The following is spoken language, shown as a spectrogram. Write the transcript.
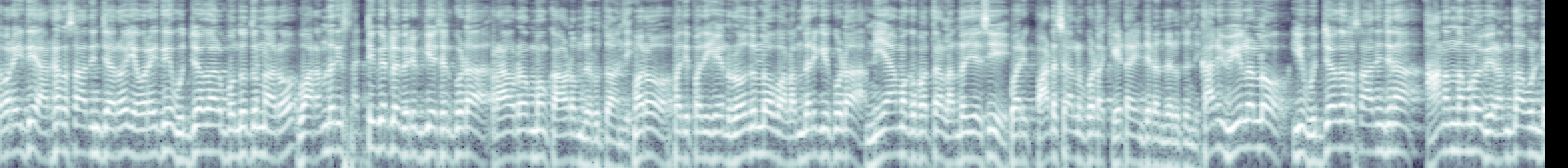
ఎవరైతే అర్హత సాధించారో ఎవరైతే ఉద్యోగాలు పొందుతున్నారో వారందరికీ సర్టిఫికెట్ల వెరిఫికేషన్ కూడా ప్రారంభం కావడం జరుగుతోంది. మరో పది పదిహేను రోజుల్లో వాళ్ళందరికీ కూడా నియామక పత్రాలు అందజేసి వారికి పాఠశాలను కూడా కేటాయించడం జరుగుతుంది. కానీ వీళ్ళల్లో ఈ ఉద్యోగాలు సాధించిన ఆనందంలో వీరంతా ఉంటే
